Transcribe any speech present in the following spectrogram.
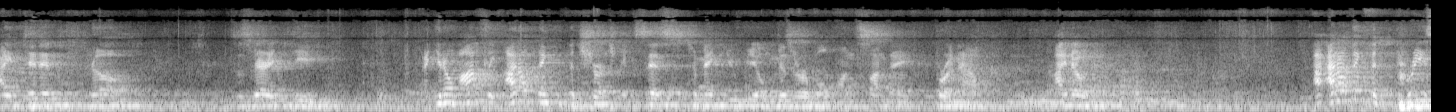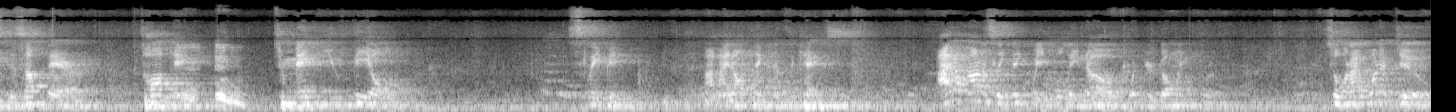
I didn't know. This is very key. You know, honestly, I don't think that the church exists to make you feel miserable on Sunday for an hour. I know that. I, I don't think the priest is up there talking to make you feel sleepy. I, I don't think that's the case. I don't honestly think we fully know what you're going through. So what I want to do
